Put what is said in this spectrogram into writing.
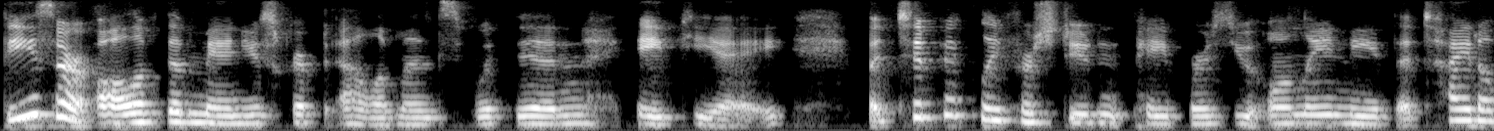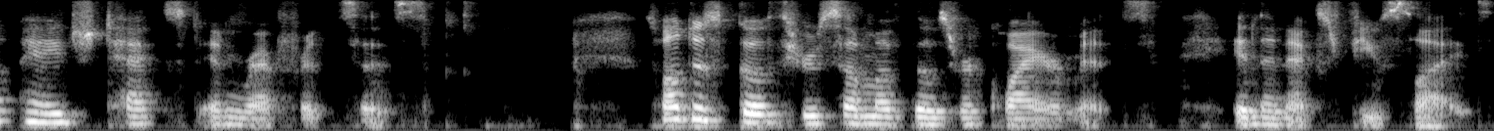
These are all of the manuscript elements within APA, but typically for student papers, you only need the title page, text, and references. So I'll just go through some of those requirements in the next few slides.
